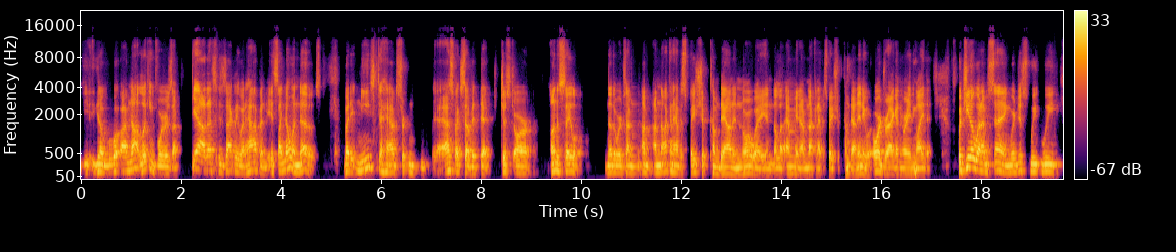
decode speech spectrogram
you know, what I'm not looking for is a yeah, that's exactly what happened. It's like no one knows, but it needs to have certain aspects of it that just are unassailable In other words, I'm I'm, I'm not going to have a spaceship come down in Norway, and I mean, I'm not going to have a spaceship come down anywhere, or a dragon, or anything like that. But you know what I'm saying? We're just we we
